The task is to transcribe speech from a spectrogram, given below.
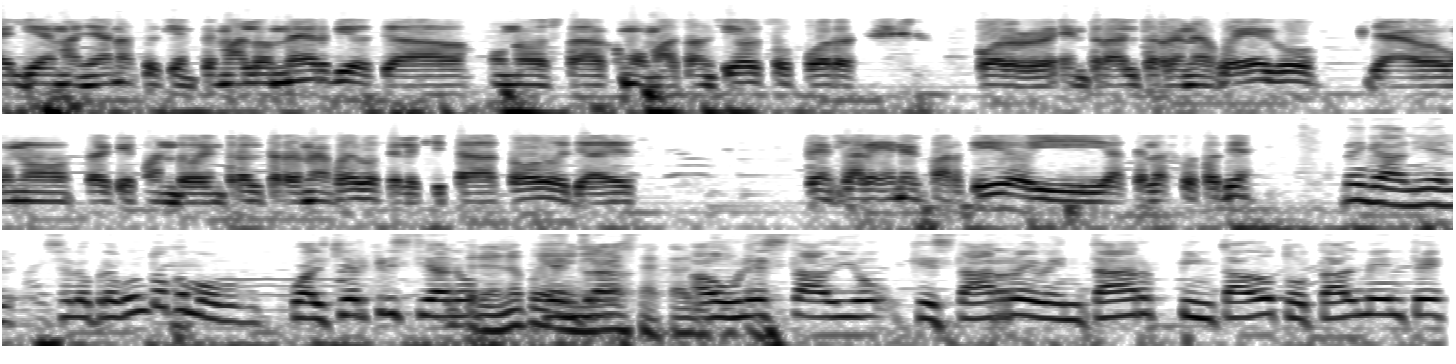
el día de mañana se sienten más los nervios, ya uno está como más ansioso por, por entrar al terreno de juego. Ya uno sabe que cuando entra al terreno de juego se le quita todo, ya es pensar en el partido y hacer las cosas bien. Venga, Daniel, se lo pregunto como cualquier cristiano no que entra acá a un estadio que está a reventar, pintado totalmente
